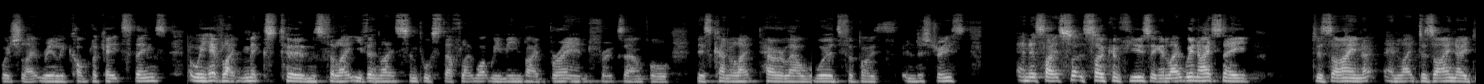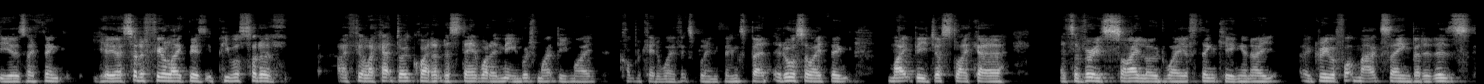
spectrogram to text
which like really complicates things. We have like mixed terms for like even like simple stuff like what we mean by brand, for example. There's kind of like parallel words for both industries. And it's like so, so confusing. And like when I say design and like design ideas, I think, yeah, I sort of feel like there's people sort of I feel like I don't quite understand what I mean, which might be my complicated way of explaining things. But it also, I think, might be just like a it's a very siloed way of thinking. And I agree with what Mark's saying, but it is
